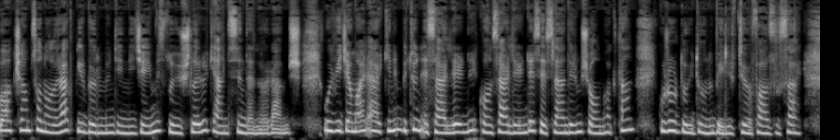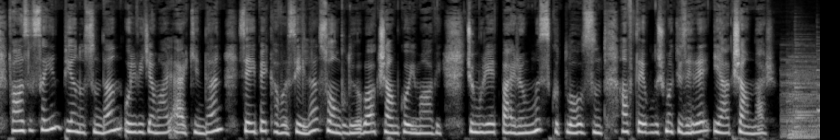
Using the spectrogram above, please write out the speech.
Bu akşam son olarak bir bölümün dinleyeceğimiz duyuşları kendisinden öğrenmiş. Ulvi Cemal Erkin'in bütün eserlerini konserlerinde seslendirmiş olmaktan gurur duyduğunu belirtiyor Fazıl Say. Fazıl Say'ın piyanosundan Ulvi Cemal Erkin'den Zeybek havasıyla son buluyor bu akşam Koyu Mavi. Cumhuriyet Bayramımız kutlu olsun. Haftaya buluşmak üzere iyi akşamlar. Müzik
